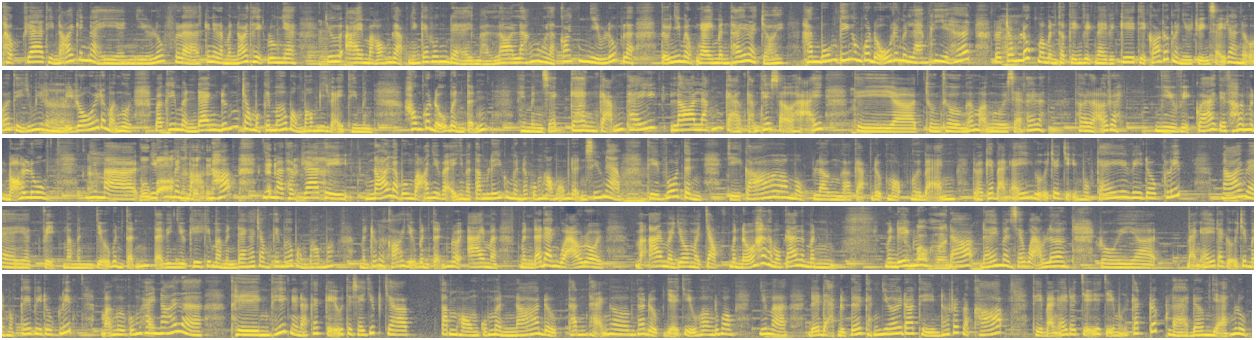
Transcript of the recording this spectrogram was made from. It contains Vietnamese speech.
thật ra thì nói cái này nhiều lúc là cái này là mình nói thiệt luôn nha. Chứ ai mà không gặp những cái vấn đề mà lo lắng hoặc là có nhiều lúc là tự nhiên một ngày mình thấy là trời 24 tiếng không có đủ để mình làm cái gì hết. Rồi trong lúc mà mình thực hiện việc này việc kia thì có rất là nhiều chuyện xảy ra nữa thì giống như là mình bị rối đó mọi người. Và khi mình đang đứng trong một cái mớ bồng bông như vậy thì mình không có đủ bình tĩnh thì mình sẽ càng cảm thấy lo lắng càng cảm thấy sợ hãi. Thì à, thường thường á mọi người sẽ thấy là thôi lỡ rồi. Nhiều việc quá thì thôi mình bỏ luôn. Nhưng mà buông nhiều bỏ. khi mình bỏ đó. Nhưng mà thật ra thì nói là buông bỏ như vậy nhưng mà tâm lý của mình nó cũng không ổn định xíu nào. Thì vô tình chỉ có một lần gặp được một người bạn rồi cái bạn ấy gửi cho chị một cái video clip nói về việc mà mình giữ bình tĩnh. Tại vì nhiều khi khi mà mình đang ở trong cái mớ bồng bông á mình rất là khó giữ bình tĩnh. Rồi ai mà mình đã đang quạo rồi mà ai mà vô mà chọc mình nữa là một cái là mình mình điên luôn. hơn. đó đấy mình sẽ quạo lên. Rồi à, bạn ấy đã gửi cho mình một cái video clip. Mọi người cũng hay nói là thiền thiết này nọ các kiểu thì sẽ giúp cho tâm hồn của mình nó được thanh thản hơn nó được dễ chịu hơn đúng không? Nhưng mà để đạt được đến cảnh giới đó thì nó rất là khó. Thì bạn ấy đã chỉ cho chị một cái cách rất là đơn giản luôn.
